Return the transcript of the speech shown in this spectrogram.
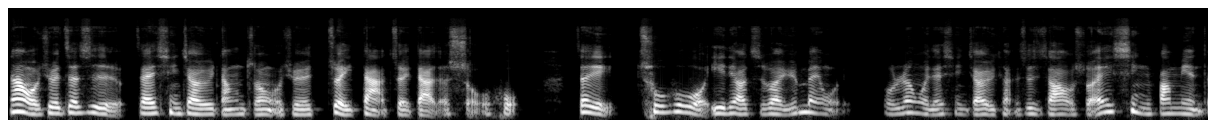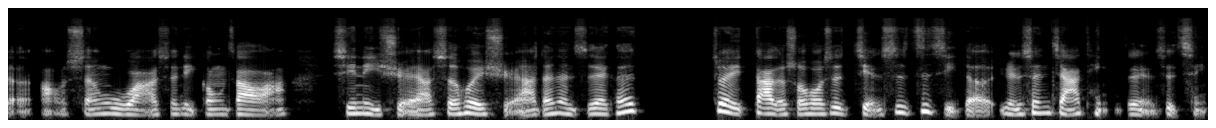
那我觉得这是在性教育当中，我觉得最大最大的收获。这里出乎我意料之外，原本我我认为的性教育可能是教我说，哎，性方面的啊、生物啊，生理构造啊，心理学啊，社会学啊等等之类，可是。最大的收获是检视自己的原生家庭这件事情，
